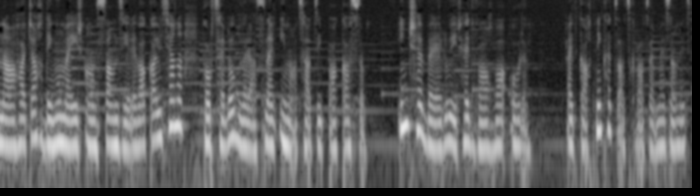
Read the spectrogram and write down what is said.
Նա հաճախ դիմում է իր անսանձ երևակայությանը, փորձելով լրացնել իմացածի պակասը։ Ինչ է բերելու իր հետ վաղվա օրը։ Այդ գաղտնիքը ծածկված է մեզանից։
